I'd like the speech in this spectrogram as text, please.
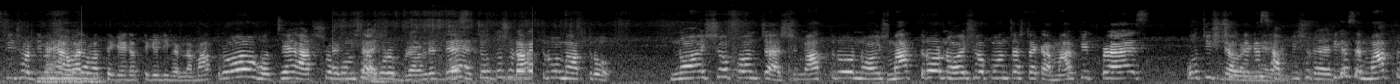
স্ক্রিনশট দিবেন হ্যাঁ আমার আমার থেকে এটার থেকে দিবেন না। মাত্র হচ্ছে আটশো পঞ্চাশ করে ব্র্যান্ডেড ড্রেস চোদ্দশো টাকা। মাত্র মাত্র। নয়শো পঞ্চাশ মাত্র নয় মাত্র নয়শো পঞ্চাশ টাকা। মার্কেট প্রাইস পঁচিশশো থেকে ছাব্বিশশো টাকা। ঠিক আছে? মাত্র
